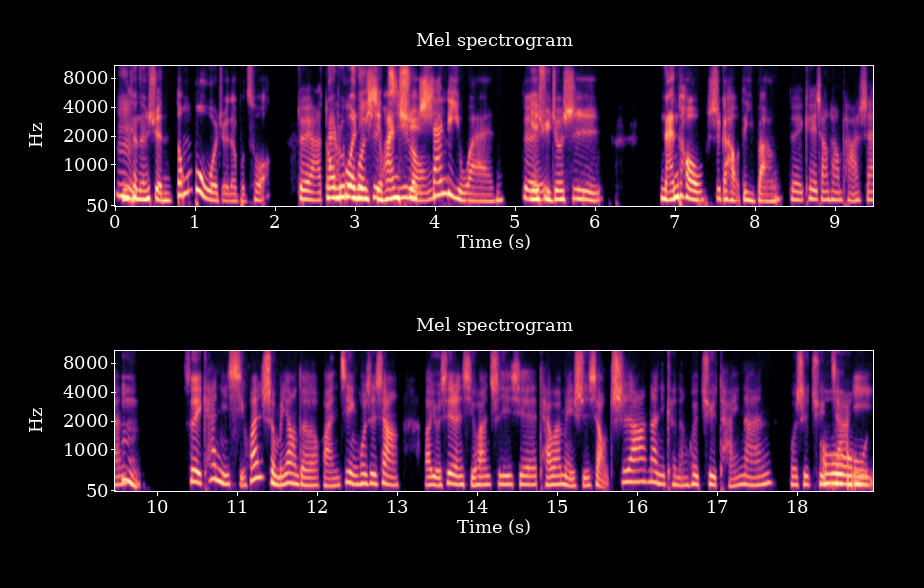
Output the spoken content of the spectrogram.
嗯，你可能选东部，我觉得不错，对啊。那如果你喜欢去山里玩，也许就是南投是个好地方，对，可以常常爬山，嗯，所以看你喜欢什么样的环境，或是像。啊、呃，有些人喜欢吃一些台湾美食小吃啊，那你可能会去台南或是去嘉义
